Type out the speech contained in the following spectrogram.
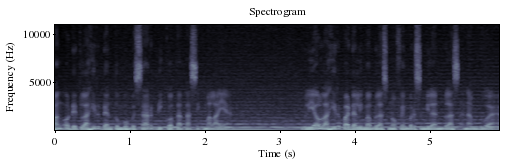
Mang Odet lahir dan tumbuh besar di kota Tasikmalaya. Beliau lahir pada 15 November 1962.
